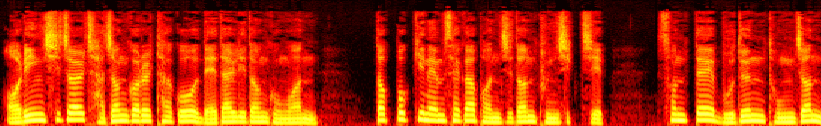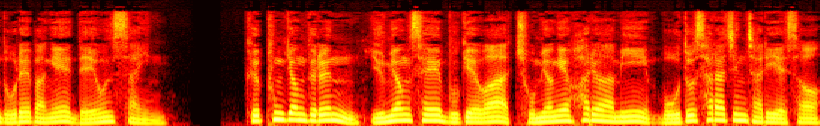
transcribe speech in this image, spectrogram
어린 시절 자전거를 타고 내달리던 공원, 떡볶이 냄새가 번지던 분식집, 손때 묻은 동전 노래방의 네온 사인. 그 풍경들은 유명세의 무게와 조명의 화려함이 모두 사라진 자리에서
